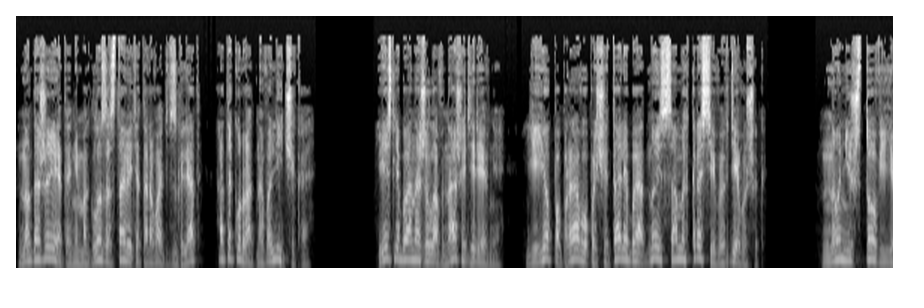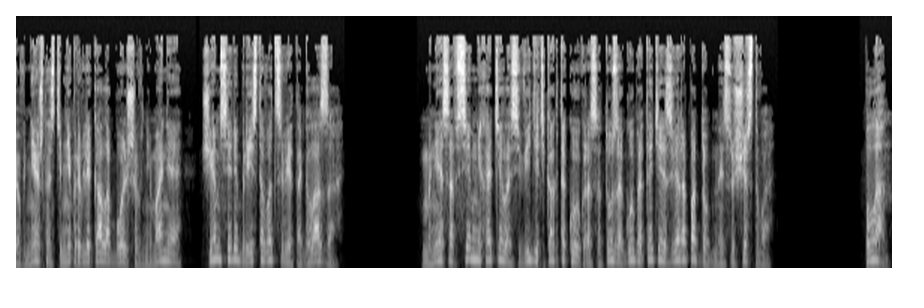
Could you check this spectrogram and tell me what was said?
Но даже это не могло заставить оторвать взгляд от аккуратного личика. Если бы она жила в нашей деревне, ее по праву посчитали бы одной из самых красивых девушек. Но ничто в ее внешности не привлекало больше внимания, чем серебристого цвета глаза. Мне совсем не хотелось видеть, как такую красоту загубят эти звероподобные существа. План.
